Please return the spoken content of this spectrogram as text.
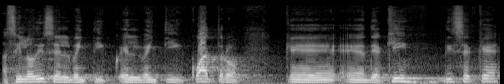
Así lo dice el, el 24 que, eh, de aquí. Dice que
